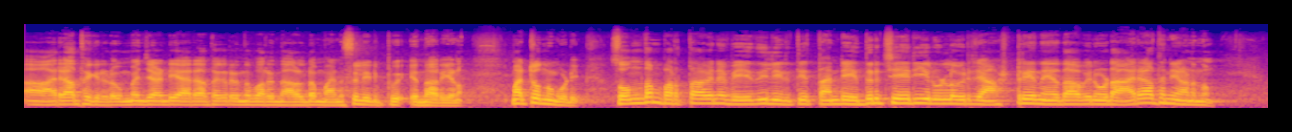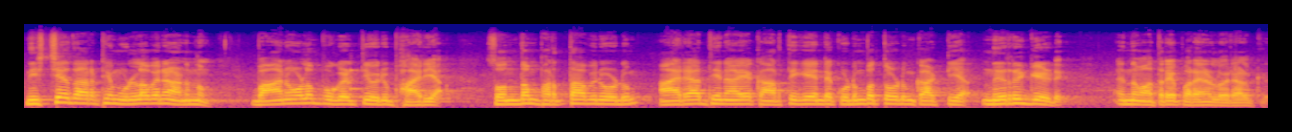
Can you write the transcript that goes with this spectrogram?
ആരാധകരുടെ ഉമ്മൻചാണ്ടി ആരാധകർ എന്ന് പറയുന്ന ആളുടെ മനസ്സിലിരിപ്പ് എന്നറിയണം. മറ്റൊന്നും കൂടി സ്വന്തം ഭർത്താവിനെ വേദിയിലിരുത്തി തന്റെ എതിർചേരിയിലുള്ള ഒരു രാഷ്ട്രീയ നേതാവിനോട് ആരാധനയാണെന്നും നിശ്ചയദാർഢ്യമുള്ളവനാണെന്നും വാനോളം പുകഴ്ത്തിയ ഒരു ഭാര്യ സ്വന്തം ഭർത്താവിനോടും ആരാധ്യനായ കാർത്തികേയന്റെ കുടുംബത്തോടും കാട്ടിയ നെറുകേട് എന്ന് മാത്രമേ പറയാനുള്ളൂ ഒരാൾക്ക്.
